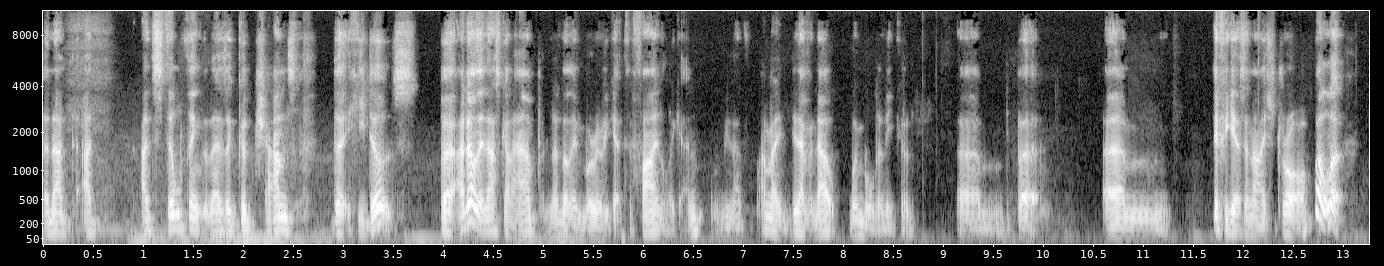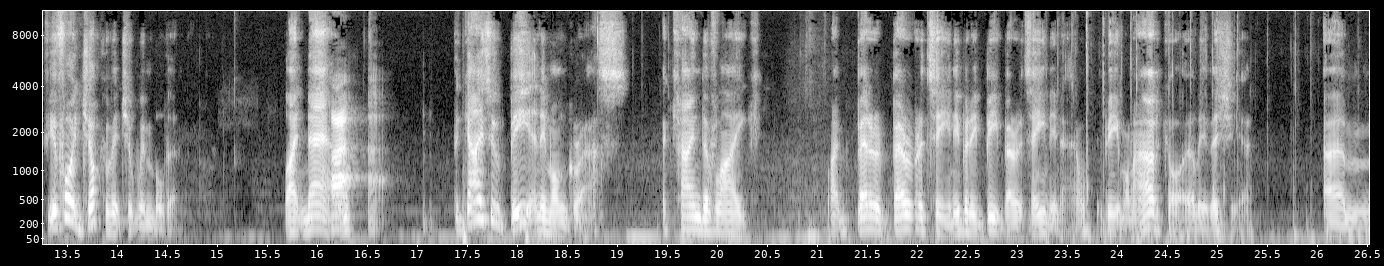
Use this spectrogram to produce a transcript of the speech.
and I I I still think that there's a good chance that he does, but I don't think that's going to happen. I don't think Murray get to final again. You know, I mean, you never know. Wimbledon he could, um, but um, if he gets a nice draw, well, look, if you avoid Djokovic at Wimbledon, like now, I, I, the guys who've beaten him on grass are kind of like like Ber- Berrettini, but he beat Berrettini now. He beat him on hardcourt earlier this year. Um,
